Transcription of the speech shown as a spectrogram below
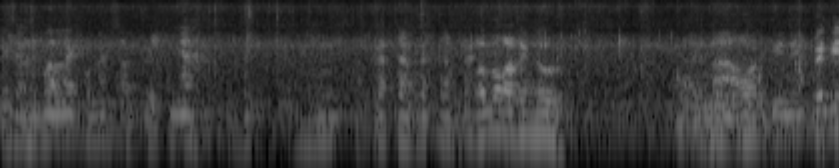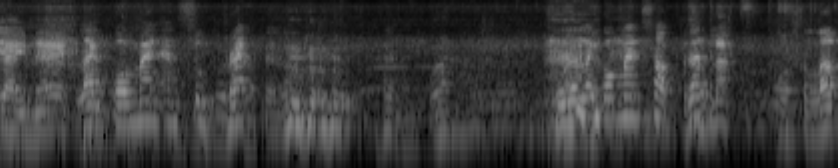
Jangan lupa like, comment, subscribe-nya. Subscribe, subscribe, subscribe. Ngomong kaki nur. Like, comment, and subscribe. Sudah like, comment, subscribe. Oh, selak.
